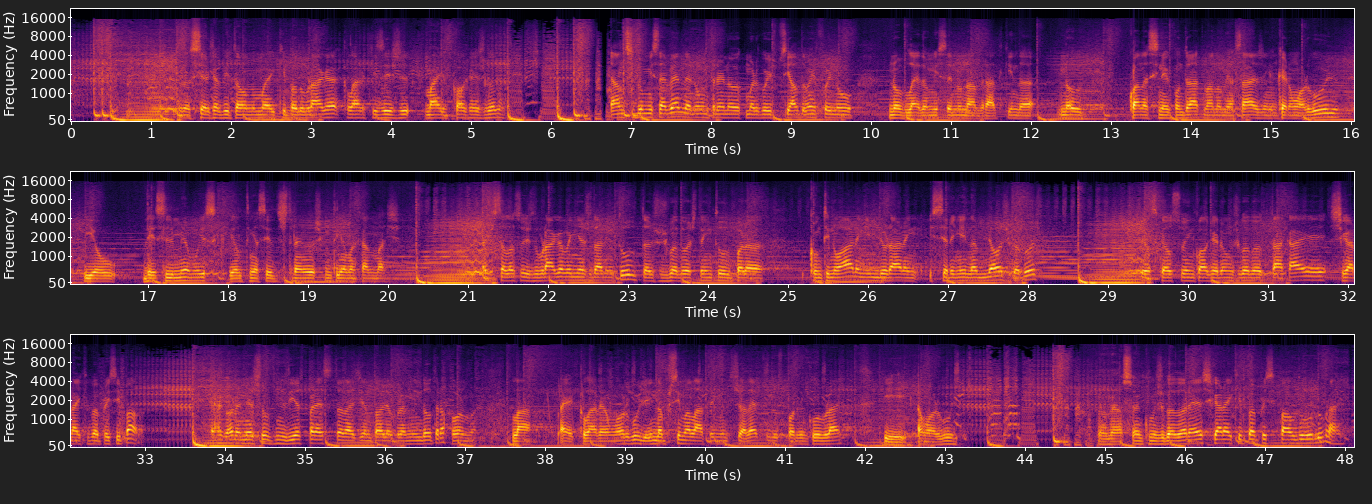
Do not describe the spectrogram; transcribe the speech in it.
ser capitão numa equipa do Braga, claro que exige mais de qualquer jogador. Antes do Mr. Bender, um treinador que marcou especial também foi no, no Bleda, o Mr. Nuno Andrade, que ainda no, quando assinei o contrato mandou mensagem que era um orgulho e eu disse-lhe mesmo isso, que ele tinha sido dos treinadores que me tinha marcado mais. As instalações do Braga vêm ajudar em tudo, os jogadores têm tudo para continuarem e melhorarem e serem ainda melhores jogadores. Penso que é o sonho de qualquer um jogador que está cá é chegar à equipa principal. Agora nestes últimos dias parece que toda a gente olha para mim de outra forma. Lá, é claro, é um orgulho. Ainda por cima lá tem muitos adeptos do Sporting Clube Braga e é um orgulho. O meu sonho como jogador é chegar à equipa principal do, do Braga.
